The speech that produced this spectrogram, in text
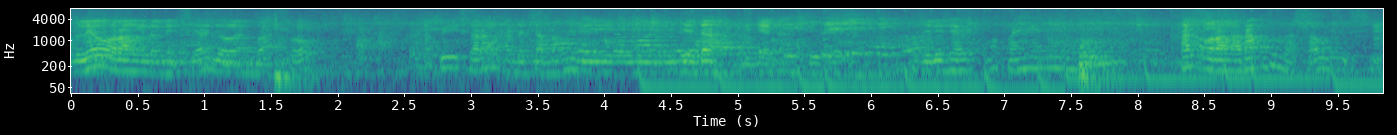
beliau orang Indonesia jualan bakso. Tapi sekarang ada cabangnya di Jeddah di Jeddah. Jadi saya oh, pengen nih kan orang Arab tuh nggak tahu sushi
